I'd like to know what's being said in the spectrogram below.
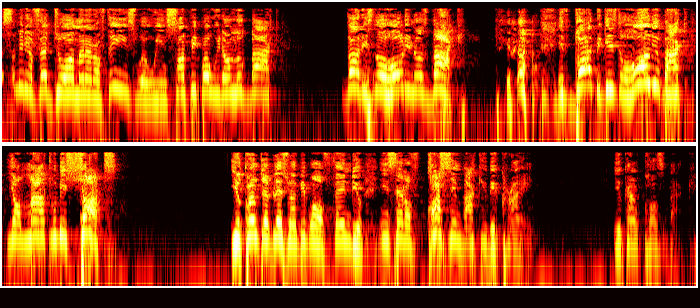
So many of us do all manner of things. When we insult people, we don't look back. God is not holding us back. if God begins to hold you back, your mouth will be shut. You come to a place when people offend you, instead of cursing back, you'll be crying. You can't curse back.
